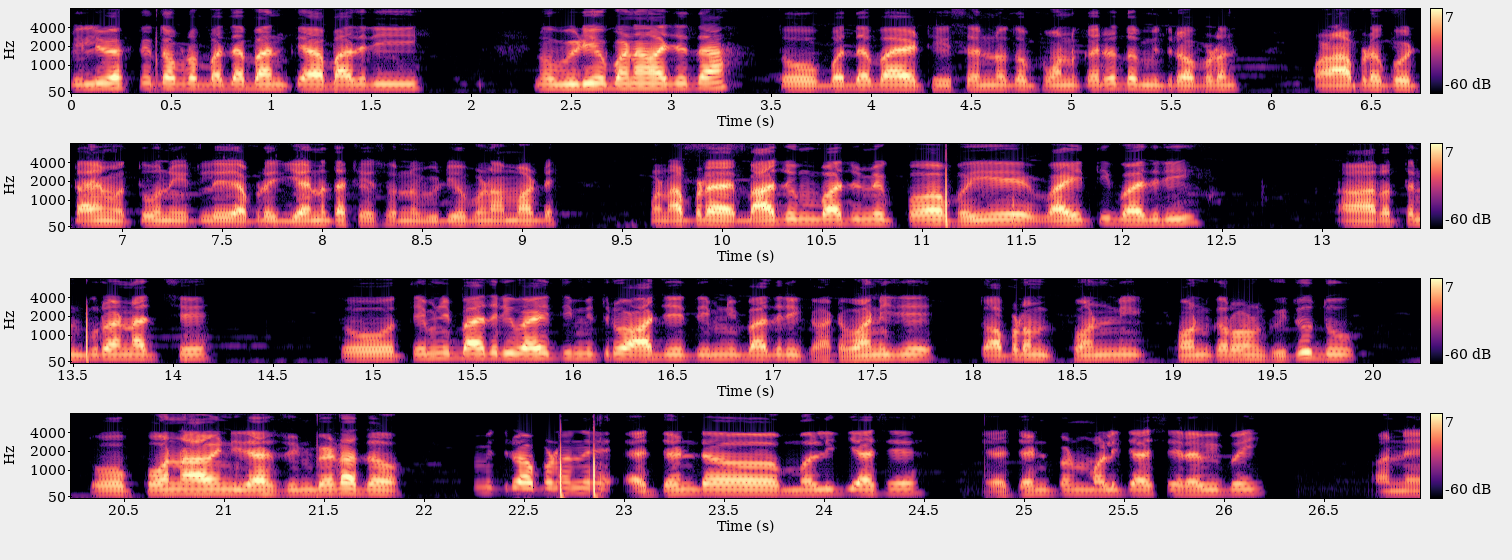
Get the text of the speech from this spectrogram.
પેલી વખતે તો આપણે બદાબાન ત્યાં બાજરીનો વીડિયો બનાવવા જતા. તો બદાબાએ ઠેસરનો તો ફોન કર્યો હતો મિત્રો આપણને. પણ આપણે કોઈ ટાઈમ હતો નહીં એટલે આપણે ગયા નતા ઠેસરનો વીડિયો બનાવવા માટે. પણ આપણે બાજુમાં બાજુમાં એક પવા ભાઈએ વાવી બાજરી રતનપુરાના જ છે. તો તેમની બાદરી વાવી મિત્રો, આજે તેમની બાજરી કાઢવાની છે. તો આપણને ફોનની, ફોન કરવાનું કીધું હતું. તો ફોન આવીને રાહ જોઈને બેઠા હતા. મિત્રો, આપણને એજન્ટ મળી ગયા છે. એજન્ટ પણ મળી જશે રવિભાઈ અને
